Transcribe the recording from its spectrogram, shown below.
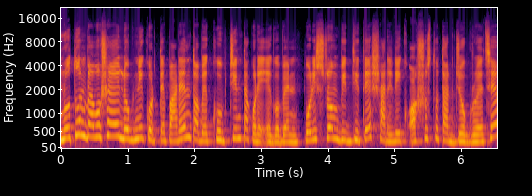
নতুন ব্যবসায়ে লগ্নি করতে পারেন, তবে খুব চিন্তা করে এগোবেন। পরিশ্রম বৃদ্ধিতে শারীরিক অসুস্থতার যোগ রয়েছে।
